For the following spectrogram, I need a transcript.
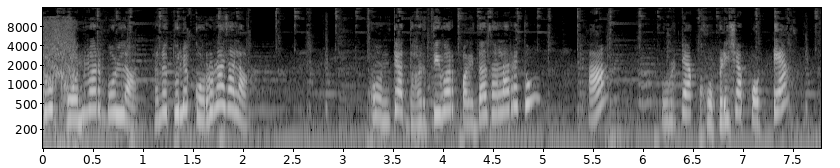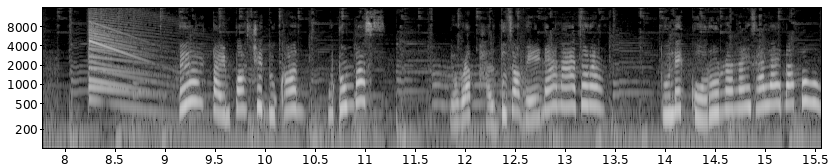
तू फोनवर बोलला आणि तुला कोरोना झाला. कोणत्या धर्तीवर पैदा झाला रे तू? हा उलट्या खोपडीच्या पोट्ट्या? हे टाइमपासचे दुकान उठून बस. एवढा फालतूचा वेळ नाही माझ्याजवळ तुले कोरोना नाही झालाय बापू.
